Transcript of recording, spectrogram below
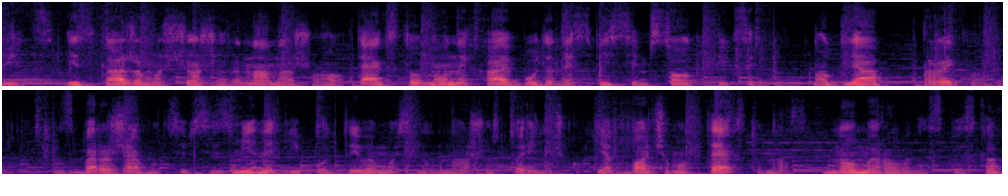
width і скажемо, що ширина нашого тексту, ну нехай буде десь 800 пікселів. Ну для прикладу. Збережемо ці всі зміни і подивимось на нашу сторіночку. Як бачимо, текст у нас в номерованих списках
